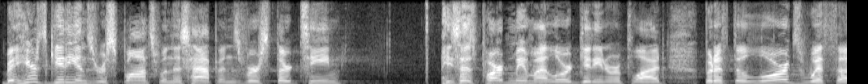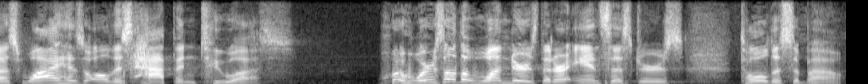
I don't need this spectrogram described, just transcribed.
But here's Gideon's response when this happens. Verse 13, he says, Pardon me, my Lord. Gideon replied, But if the Lord's with us, why has all this happened to us? Where's all the wonders that our ancestors told us about?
